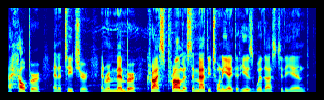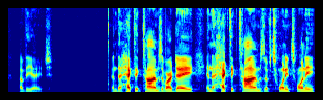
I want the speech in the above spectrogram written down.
a helper, and a teacher. And remember Christ's promise in Matthew 28 that he is with us to the end of the age. In the hectic times of our day, in the hectic times of 2020,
